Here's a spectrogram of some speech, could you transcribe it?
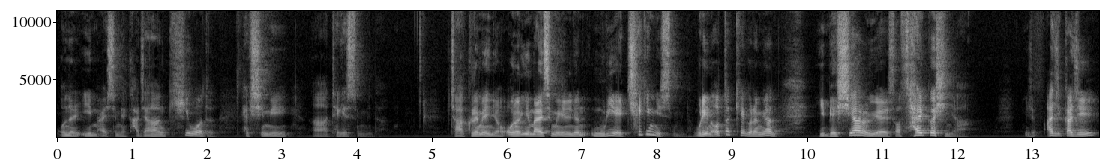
오늘 이 말씀의 가장 키워드 핵심이 아, 되겠습니다. 자, 그러면요. 오늘 이 말씀을 읽는 우리의 책임이 있습니다. 우리는 어떻게 그러면 이 메시아를 위해서 살 것이냐? 아직까지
